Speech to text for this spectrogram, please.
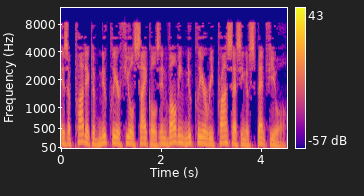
is a product of nuclear fuel cycles involving nuclear reprocessing of spent fuel.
